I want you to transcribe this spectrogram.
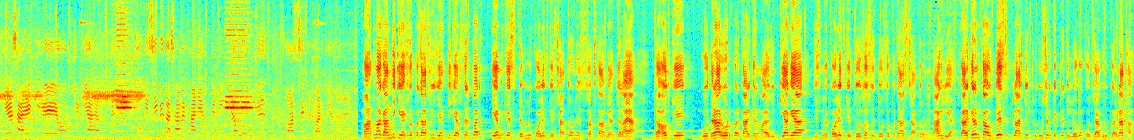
ढेर सारे कीड़े और चिड़ियाँ हैं उन पर जो किसी भी दशा में खाने योग्य नहीं है और लोगों के स्वास्थ्य से खिलवाड़ किया जा रहा है। महात्मा गांधी की 150वीं जयंती के अवसर पर एमएसडब्ल्यू कॉलेज के छात्रों ने स्वच्छता अभियान चलाया। दाहोद के गोधरा रोड पर कार्यक्रम आयोजित किया गया, जिसमें कॉलेज के 200 से 250 छात्रों ने भाग लिया। कार्यक्रम का उद्देश्य प्लास्टिक प्रदूषण के प्रति लोगों को जागरूक करना था।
